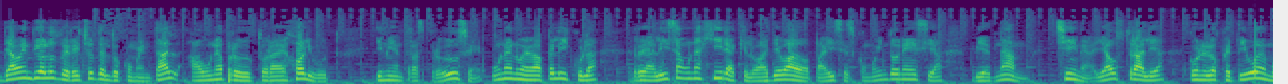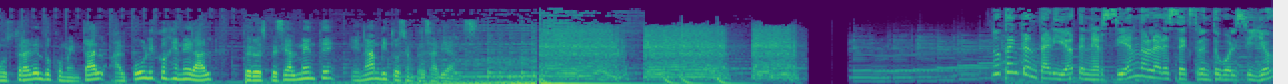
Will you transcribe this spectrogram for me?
ya vendió los derechos del documental a una productora de Hollywood y mientras produce una nueva película, realiza una gira que lo ha llevado a países como Indonesia, Vietnam, China y Australia con el objetivo de mostrar el documental al público general, pero especialmente en ámbitos empresariales. ¿No te encantaría tener 100 dólares extra en tu bolsillo?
